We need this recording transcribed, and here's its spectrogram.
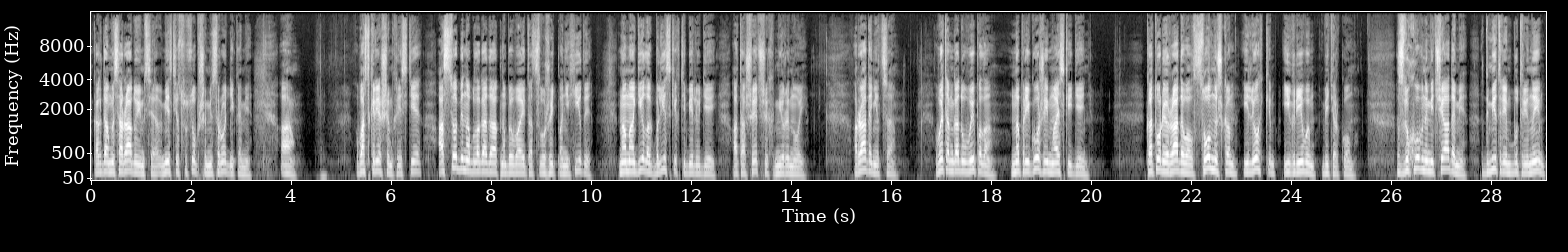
когда мы сорадуемся вместе с усопшими сродниками о воскресшем Христе, особенно благодатно бывает отслужить панихиды на могилах близких тебе людей, отошедших в мир иной. Радоница – в этом году выпало на пригожий майский день, который радовал солнышком и легким игривым ветерком. С духовными чадами Дмитрием Бутриным,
